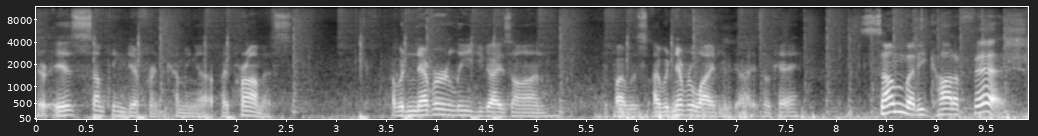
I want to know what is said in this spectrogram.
There is something different coming up, I promise. I would never lead you guys on if I was, I would never lie to you guys, okay? Somebody caught a fish.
